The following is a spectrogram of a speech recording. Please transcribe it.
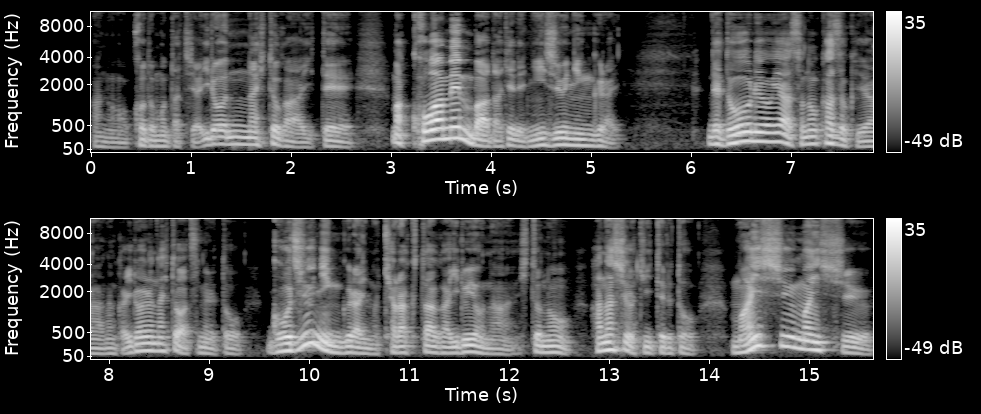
あの子供たちやいろんな人がいてまあコアメンバーだけで20人ぐらいで同僚やその家族やなんかいろいろな人を集めると50人ぐらいのキャラクターがいるような人の話を聞いてると毎週毎週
